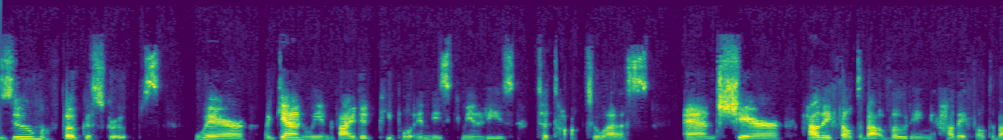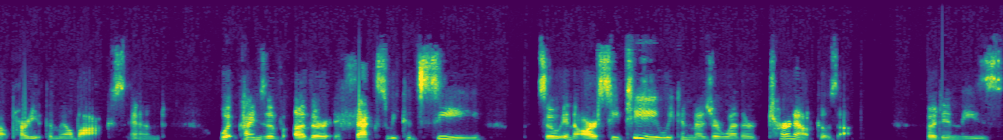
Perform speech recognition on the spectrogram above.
Zoom focus groups where, again, we invited people in these communities to talk to us and share how they felt about voting, how they felt about party at the mailbox, and what kinds of other effects we could see. So in the RCT, we can measure whether turnout goes up. But in these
